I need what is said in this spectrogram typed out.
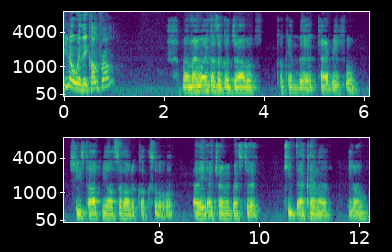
you know where they come from? Well, my wife does a good job of cooking the Caribbean food. She's taught me also how to cook, so I, I try my best to keep that kind of, you know,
